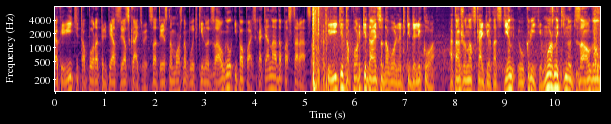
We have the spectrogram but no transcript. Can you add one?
Как вы видите, топор от препятствия скативает, соответственно, можно будет кинуть за угол и попасть, хотя надо постараться. Как вы видите, топор кидается довольно-таки далеко, а также он отскакивает от стен и укрытий. Можно кинуть за угол,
